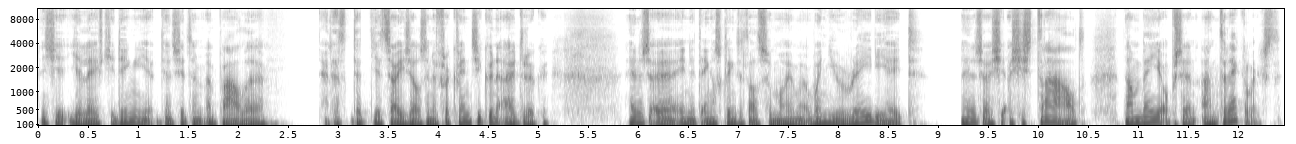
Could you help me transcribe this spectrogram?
dus je, je leeft je ding, je, zit een bepaalde, ja, dat, dat, zou je zelfs in een frequentie kunnen uitdrukken. Dus uh, in het Engels klinkt het altijd zo mooi, maar when you radiate, dus als je, als je straalt, dan ben je op zijn aantrekkelijkst.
